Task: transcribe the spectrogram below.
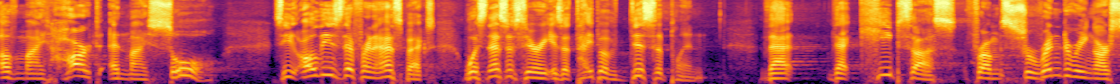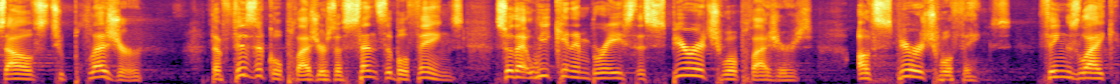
of my heart and my soul. See, all these different aspects, what's necessary is a type of discipline that that keeps us from surrendering ourselves to pleasure, the physical pleasures of sensible things, so that we can embrace the spiritual pleasures of spiritual things. Things like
